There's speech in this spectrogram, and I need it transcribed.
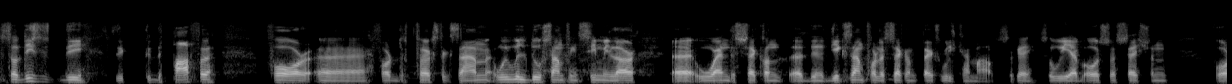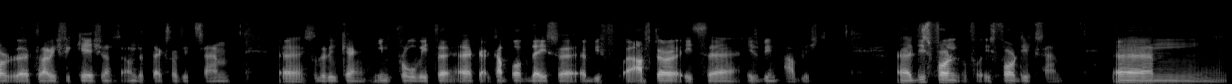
so this is the, the, the path for uh, for the first exam. We will do something similar uh, when the second uh, the, the exam for the second text will come out okay? So we have also a session for uh, clarifications on the text of the exam uh, so that we can improve it uh, a couple of days uh, after it's it's been published. This for is for the exam. Um,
